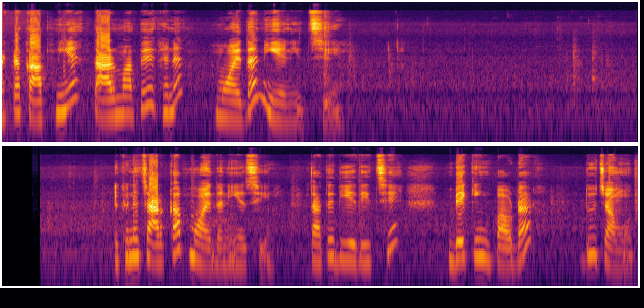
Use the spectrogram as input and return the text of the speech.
একটা কাপ নিয়ে তার মাপে এখানে ময়দা নিয়ে নিচ্ছি। এখানে চার কাপ ময়দা নিয়েছি। তাতে দিয়ে দিচ্ছি বেকিং পাউডার দু চামচ।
